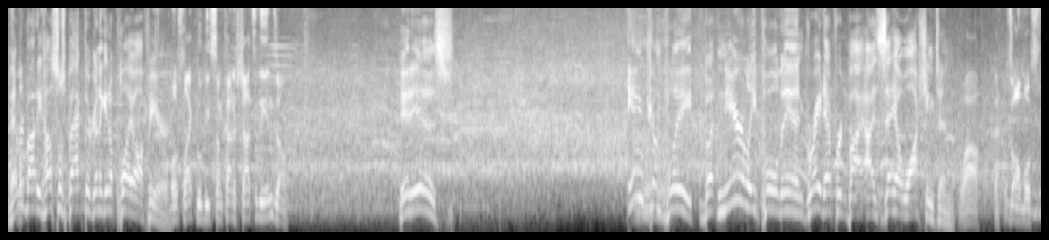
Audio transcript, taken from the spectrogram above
Everybody hustles back. They're going to get a playoff here. Most likely will be some kind of shot to the end zone. It is. Incomplete, but nearly pulled in. Great effort by Isaiah Washington. Wow, that was almost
